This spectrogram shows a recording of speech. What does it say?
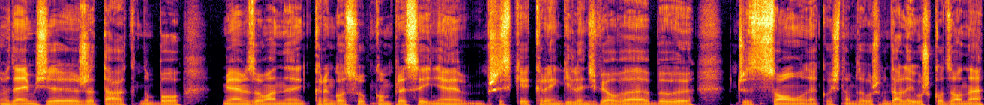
Wydaje mi się, że tak, no bo miałem złamany kręgosłup kompresyjnie, wszystkie kręgi lędźwiowe były czy są jakoś tam załóżmy dalej uszkodzone,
